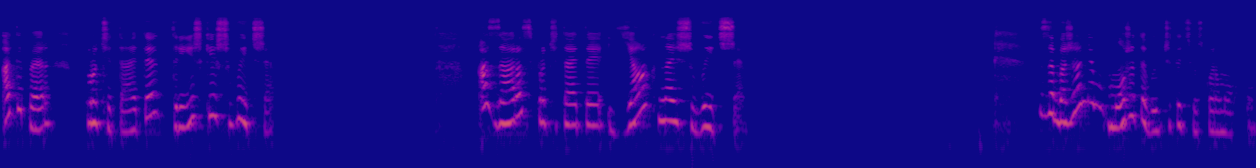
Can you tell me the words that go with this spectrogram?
А тепер прочитайте трішки швидше. А зараз прочитайте якнайшвидше. За бажанням можете вивчити цю скоромовку.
